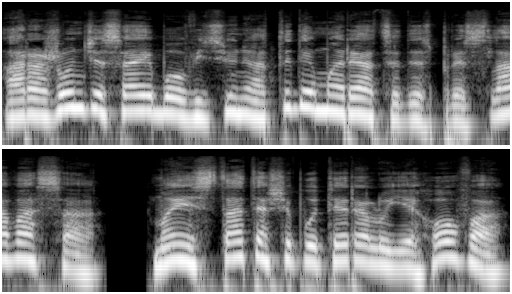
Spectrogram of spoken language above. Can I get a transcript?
ar ajunge să aibă o viziune atât de măreață despre slava sa, maestatea și puterea lui Jehova,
